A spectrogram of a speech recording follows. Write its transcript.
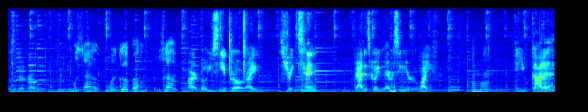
what's good, bro? What's up? What's good, bro? What's up? All right, bro. You see a girl, right? Straight ten, baddest girl you ever seen in your life, Mm-hmm. and you gotta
